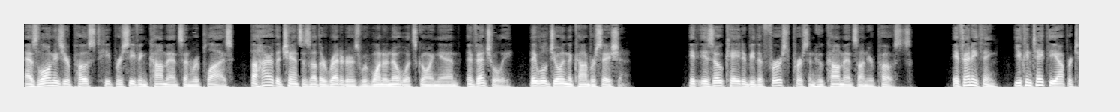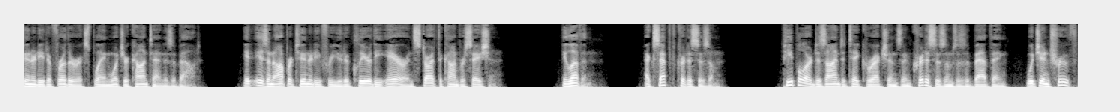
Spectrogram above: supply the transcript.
As long as your posts keep receiving comments and replies, the higher the chances other Redditors would want to know what's going on, eventually, they will join the conversation. It is okay to be the first person who comments on your posts. If anything, you can take the opportunity to further explain what your content is about. It is an opportunity for you to clear the air and start the conversation. 11. Accept criticism. People are designed to take corrections and criticisms as a bad thing, which in truth,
